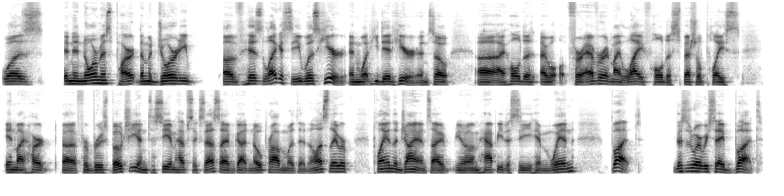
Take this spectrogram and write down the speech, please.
was an enormous part, the majority of his legacy was here and what he did here. And so uh, I hold a, I will forever in my life hold a special place in my heart uh, for Bruce Bochy, and to see him have success, I've got no problem with it. Unless they were playing the Giants, I you know I'm happy to see him win. But this is where we say, but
